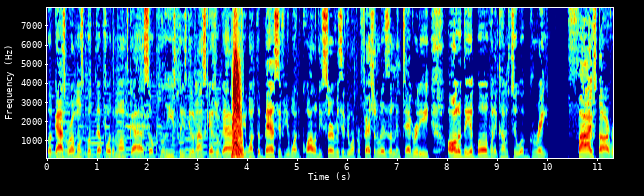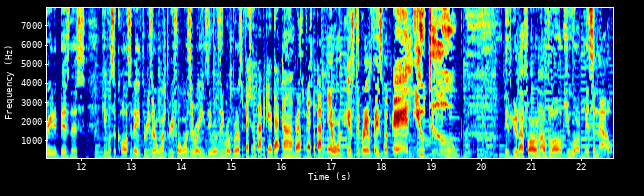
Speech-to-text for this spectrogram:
But, guys, we're almost booked up for the month, guys. So please, please get on our schedule, guys. If you want the best, if you want quality service, if you want professionalism, integrity, all of the above when it comes to a great five star rated business, give us a call today 301 341 0800. Browns ProfessionalCarpetCare.com, Browns Professional Carpet Care. on Instagram, Facebook, and YouTube. If you're not following our vlogs, you are missing out.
